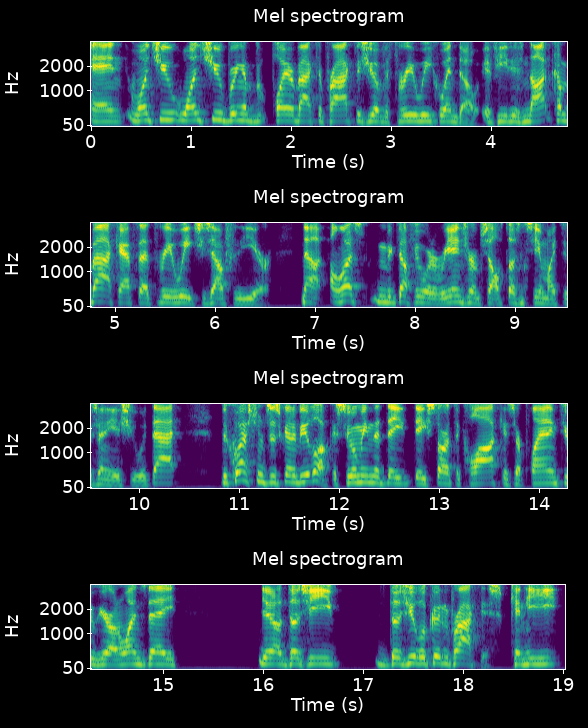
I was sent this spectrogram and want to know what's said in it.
And once you once you bring a player back to practice, you have a three week window. If he does not come back after that three weeks, he's out for the year. Now, unless McDuffie were to re-injure himself, doesn't seem like there's any issue with that. The question is just going to be: Look, assuming that they they start the clock as they're planning to here on Wednesday, you know, does he does he look good in practice? Can he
